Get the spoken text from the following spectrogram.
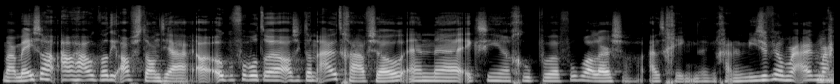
Maar meestal hou, ik wel die afstand, ja. Ook bijvoorbeeld uh, als ik dan uitga of zo... en uh, ik zie een groep uh, voetballers... uitging, ik ga er niet zoveel meer uit, maar...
